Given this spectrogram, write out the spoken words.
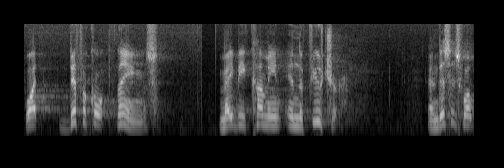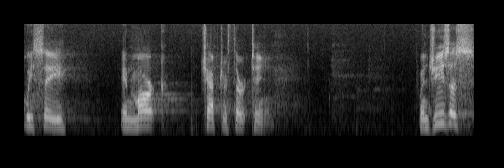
what difficult things may be coming in the future. And this is what we see in Mark chapter 13. When Jesus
